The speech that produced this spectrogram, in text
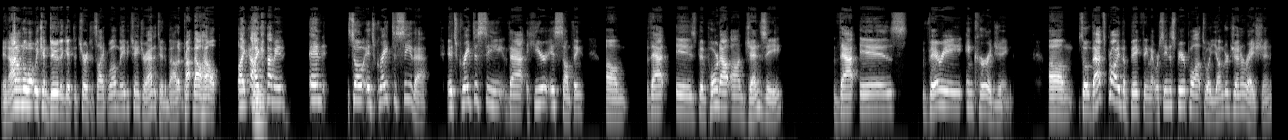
and I don't know what we can do to get to church. It's like, well, maybe change your attitude about it. That'll help. Like, mm. like I mean, and so it's great to see that. It's great to see that here is something um, that is been poured out on Gen Z that is very encouraging. Um, so that's probably the big thing that we're seeing the spirit pull out to a younger generation,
